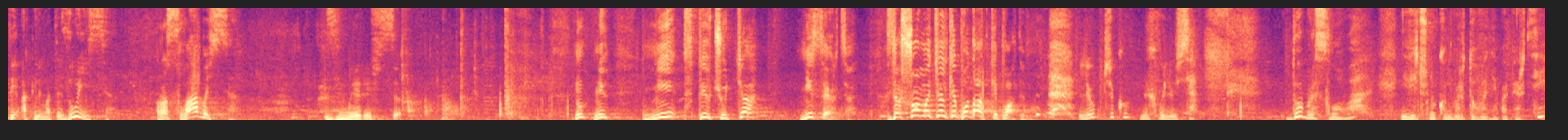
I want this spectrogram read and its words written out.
ти акліматизуєшся, розслабишся, змиришся. Ну, ні, ні співчуття, ні серця. За що ми тільки податки платимо? Любчику, не хвилюйся. Добре слово і вічно конвертовані папірці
